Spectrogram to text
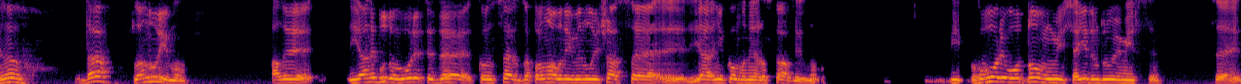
Ну, да, плануємо. Але я не буду говорити, де концерт запланований минулий час. Це е, я нікому не розказую. Ну, говорю в одному місці, а їдемо в друге місце. Це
